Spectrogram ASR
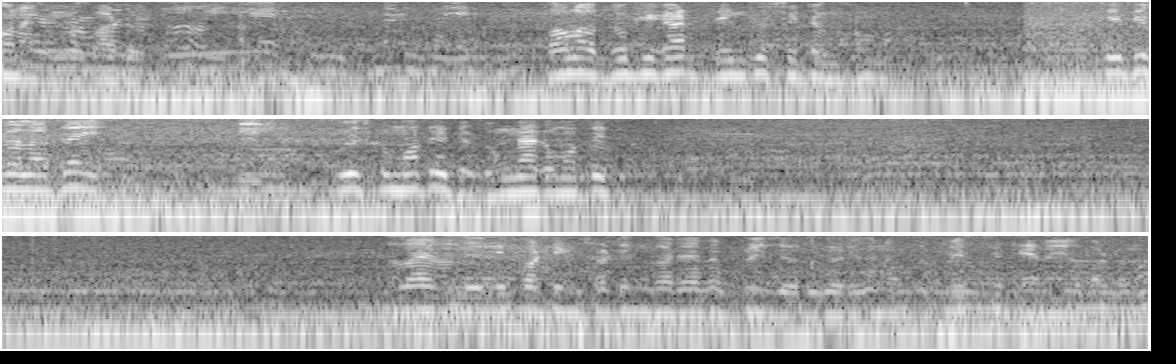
बनाएको यो बाटो। तल जोगीघाटदेखिको सिटोङसम्म। त्यति बेला चाहिँ उयसको मात्रै थियो ढुङ्गाको मात्रै थियो। यसलाई अलिअलि कटिङ सटिङ गरेर ब्रिजहरू गरेको नभए त ब्रिज चाहिँ थिएन यो बाटोमा।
